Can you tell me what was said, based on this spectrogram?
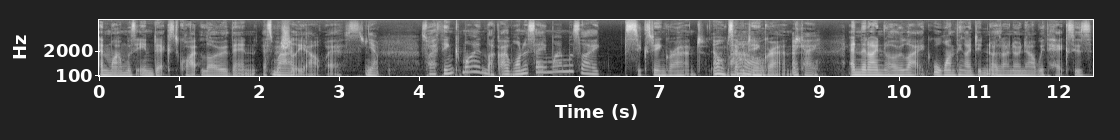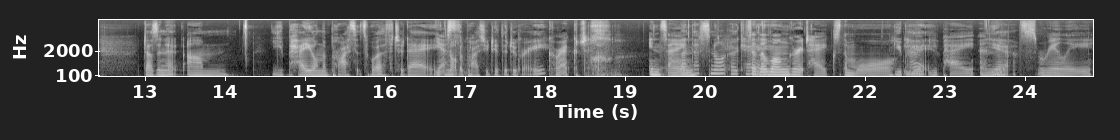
And mine was indexed quite low then, especially out west. Yep. So I think mine, like, I want to say mine was like 16 grand, Oh, wow. 17 grand. Okay. And then I know, like, well, one thing I didn't know that I know now with HECS is, doesn't it, um, you pay on the price it's worth today, Yes. not the price you did the degree. Correct. Insane. But that's not okay. So the longer it takes, the more You pay. You, pay, and Yeah. it's really,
